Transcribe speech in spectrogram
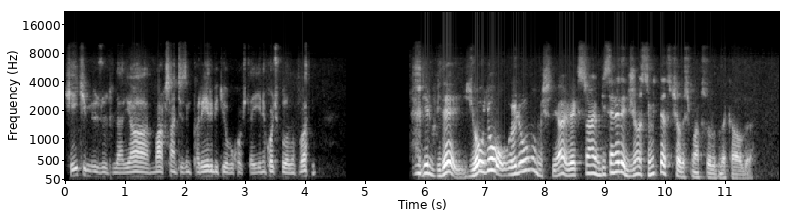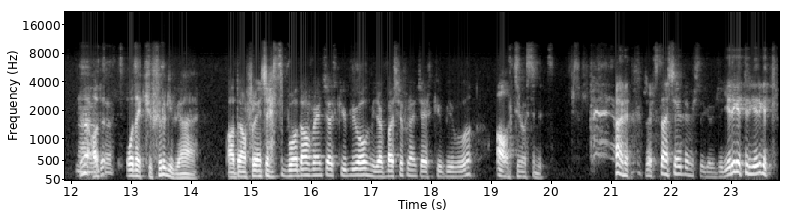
şey için mi üzüldüler? Ya Mark Sanchez'in kariyeri bitiyor bu koçla. Yeni koç bulalım falan. Bir, bir de yo yo öyle olmamıştı ya. Rex Ryan bir sene de John Smith'le çalışmak zorunda kaldı. Değil mi? evet, Adı- evet. O da küfür gibi ha. Adam franchise, bu adam franchise QB olmayacak. Başka franchise QB bulun. Al Gino Smith. yani Rex'ten şey demişti görünce. Geri getir, geri getir.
